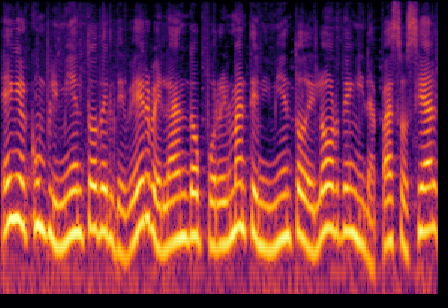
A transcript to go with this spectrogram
en el cumplimiento del deber, velando por el mantenimiento del orden y la paz social,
